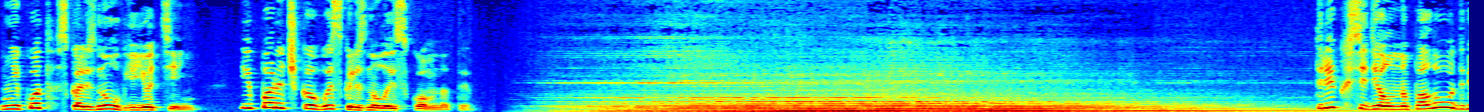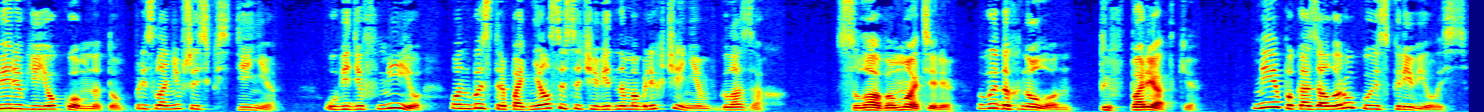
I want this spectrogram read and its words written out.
Никот скользнул в ее тень, и парочка выскользнула из комнаты. Трик сидел на полу у двери в ее комнату, прислонившись к стене. Увидев Мию, он быстро поднялся с очевидным облегчением в глазах. «Слава матери!» — выдохнул он. «Ты в порядке?» Мия показала руку и скривилась.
